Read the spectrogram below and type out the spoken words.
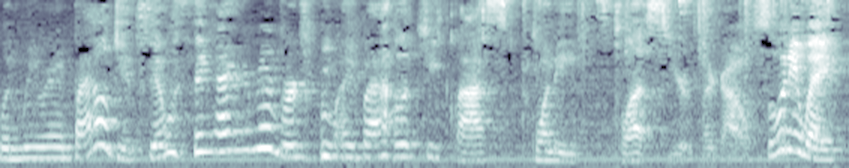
when we were in biology. It's the only thing I remembered from my biology class 20 plus years ago. So anyway,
